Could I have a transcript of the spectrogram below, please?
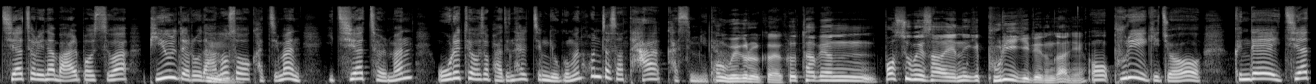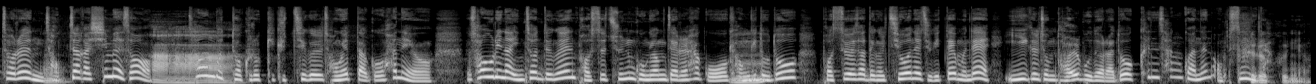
지하철이나 마을버스와 비율대로 음. 나눠서 갔지만 이 지하철만 오래 태워서 받은 할증 요금은 혼자서 다 갖습니다. 어, 왜 그럴까요? 그렇다면 버스 회사에는 이게 불이익이 되는 거 아니에요? 어, 불이익이죠. 근데 이 지하철은 적자가 심해서 어. 아. 처음부터 그렇게 규칙을 정했다고 하네요. 서울이나 인천 등은 버스 준공영제를 하고 경기도도 버스 회사 등을 지원해 주기 때문에 이익을 좀 덜 보더라도 큰 상관은 없습니다. 그렇군요.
